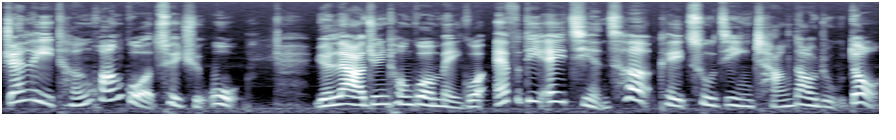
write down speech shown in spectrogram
专利藤黄果萃取物，原料均通过美国 FDA 检测，可以促进肠道蠕动，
